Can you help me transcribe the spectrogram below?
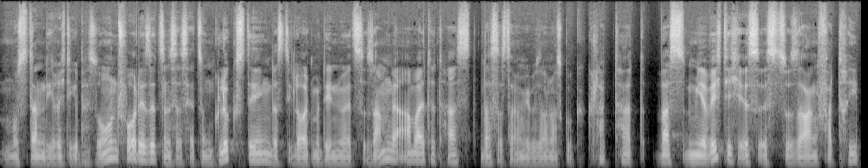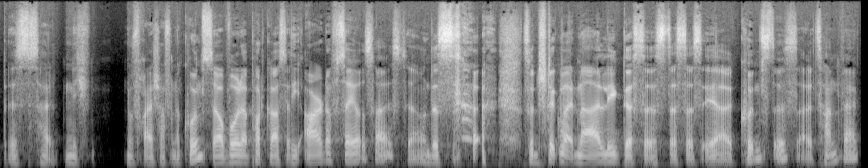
muss dann die richtige Person vor dir sitzen? Ist das jetzt so ein Glücksding, dass die Leute, mit denen du jetzt zusammengearbeitet hast, dass es da irgendwie besonders gut geklappt hat? Was mir wichtig ist, ist zu sagen, Vertrieb ist halt nicht nur freischaffende Kunst, obwohl der Podcast The Art of Sales heißt, ja, und das so ein Stück weit nahe liegt, dass das, dass das eher Kunst ist als Handwerk.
